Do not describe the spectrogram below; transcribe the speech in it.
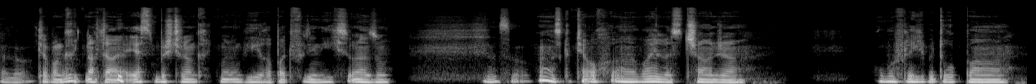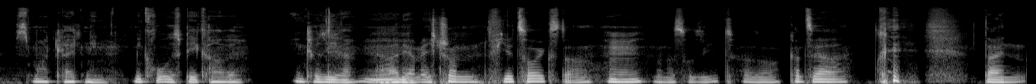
also, ich glaube, man ne? kriegt nach der ersten Bestellung kriegt man irgendwie Rabatt für die nächste oder so. Ach so. Ah, es gibt ja auch äh, Wireless Charger. Oberfläche bedruckbar, Smart Lightning, Micro-USB-Kabel inklusive. Mhm. Ja, die haben echt schon viel Zeugs da, mhm. wenn man das so sieht. Also kannst ja dein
